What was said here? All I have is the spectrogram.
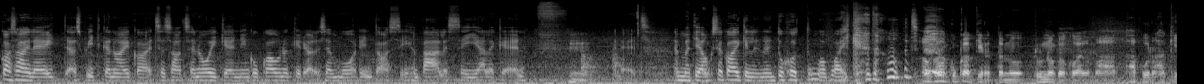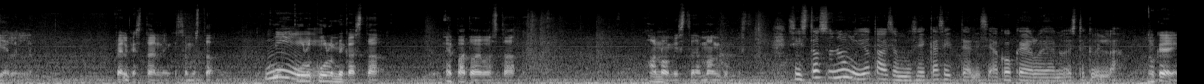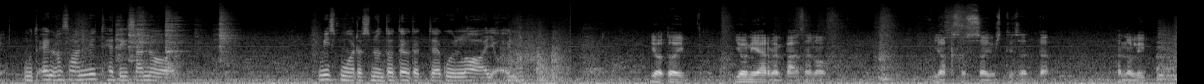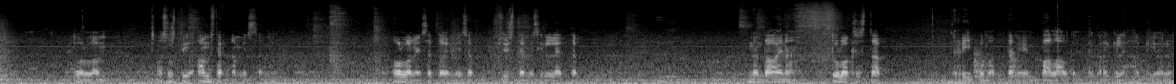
kasailee itseäsi pitkän aikaa, että sä saat sen oikein niin kuin kaunokirjallisen muodin taas siihen päälle sen jälkeen. hmm. Et, en mä tiedä, onko se kaikille näin tuhottoman vaikeaa, mutta Onkohan kukaan kirjoittanut runokokoelmaa apurahakielellä? Pelkästään niin semmoista Niin. kul- kulmikasta, epätoivosta anomista ja mankumista. siis tuossa on ollut jotain semmoisia käsitteellisiä kokeiluja noista kyllä, Okei, mutta en osaa nyt heti sanoa, missä muodossa ne on toteutettu ja kuin laajoina. Joo, toi Joni Järvenpää sanoi jaksossa justiinsa, että hän oli tuolla, asusti Amsterdamissa, niin Hollannissa toimii se systeemi sille, että ne antaa aina tuloksesta riippumatta niin palautetta kaikille hakijoille.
